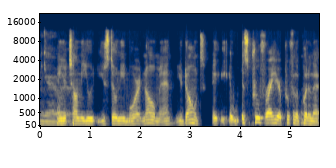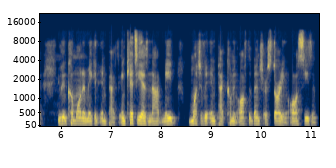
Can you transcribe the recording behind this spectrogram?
Yeah. and you're telling me you you still need more? No man you don't. It- it- it's proof right here proof in the pudding that you can come on and make an impact. And Ketty has not made much of an impact coming off the bench or starting all season.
